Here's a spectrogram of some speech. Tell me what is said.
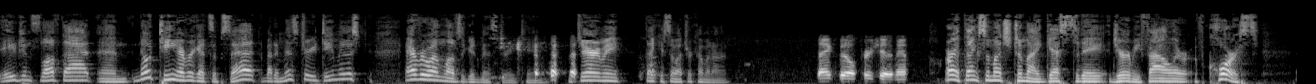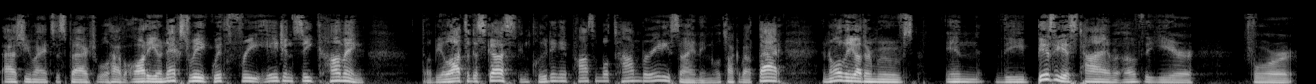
Agents love that, and no team ever gets upset about a mystery team. Everyone loves a good mystery team. Jeremy, thank you so much for coming on. Thanks, Bill. Appreciate it, man. All right. Thanks so much to my guest today, Jeremy Fowler. Of course, as you might suspect, we'll have audio next week with free agency coming. There'll be a lot to discuss, including a possible Tom Brady signing. We'll talk about that and all the other moves in the busiest time of the year for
